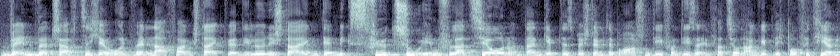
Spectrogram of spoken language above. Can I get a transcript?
wenn Wirtschaft sich erholt, wenn Nachfrage steigt, werden die Löhne steigen. Der Mix führt zu Inflation und dann gibt es bestimmte Branchen, die von dieser Inflation angeblich profitieren.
